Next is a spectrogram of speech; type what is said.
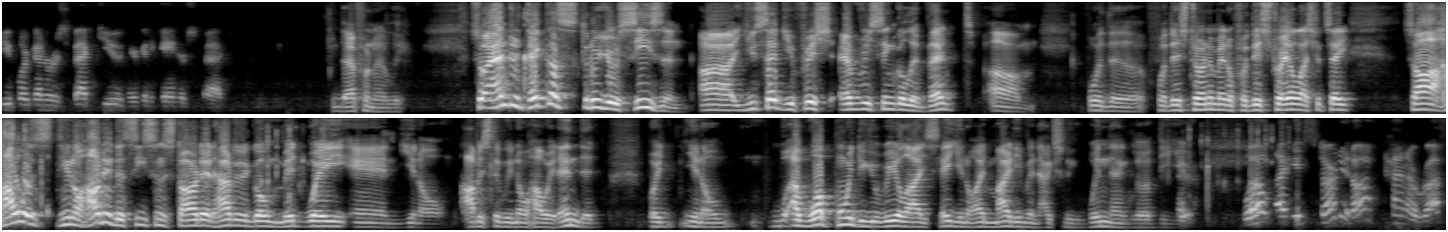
people are going to respect you, and you're going to gain respect. Definitely. So, Andrew, take us through your season. Uh, you said you fish every single event um, for the for this tournament or for this trail, I should say. So, how was you know how did the season started? How did it go midway? And you know, obviously, we know how it ended. But you know, at what point do you realize, hey, you know, I might even actually win Angler of the Year? Well, it started off kind of rough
